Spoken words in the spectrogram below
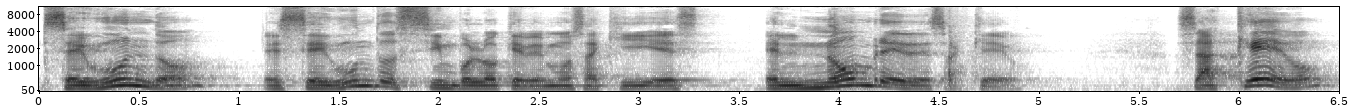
Segundo, el segundo símbolo que vemos aquí es el nombre de Saqueo. Saqueo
